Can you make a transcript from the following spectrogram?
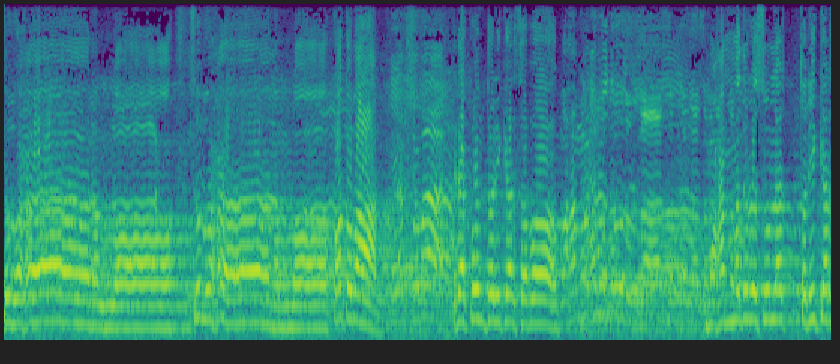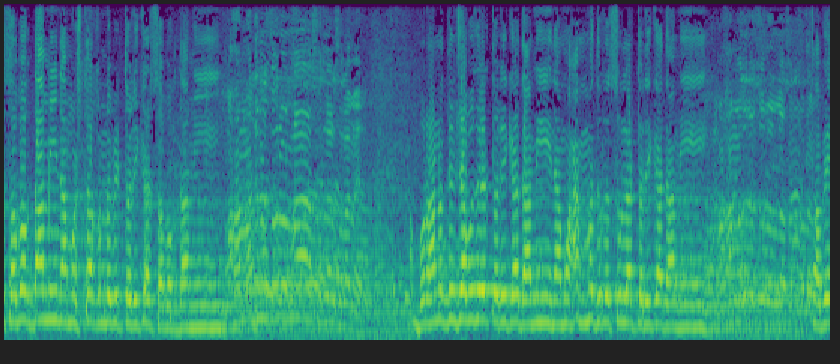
সুবহান সুবহান কতবার? এটা কোন তরিকার সবক? মোহাম্মদ রসুল্লাহ তরিকার সবক দামি না মুস্তাক নবীর তরিকার সবক দামি? মোহাম্মদ রসুল্লাহ বোরহানুদ্দিন জাবুজের তরিকা দামি না মোহাম্মদুর রসুল্লার তরিকা দামি? তবে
